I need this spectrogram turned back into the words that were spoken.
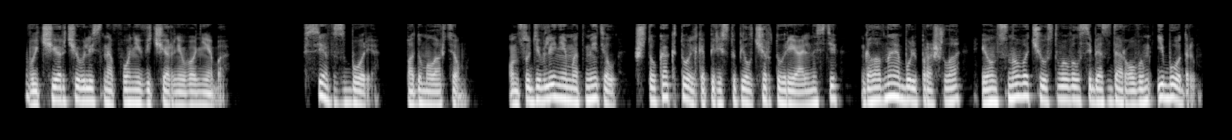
вычерчивались на фоне вечернего неба. «Все в сборе», — подумал Артем. Он с удивлением отметил, что как только переступил черту реальности, головная боль прошла, и он снова чувствовал себя здоровым и бодрым.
